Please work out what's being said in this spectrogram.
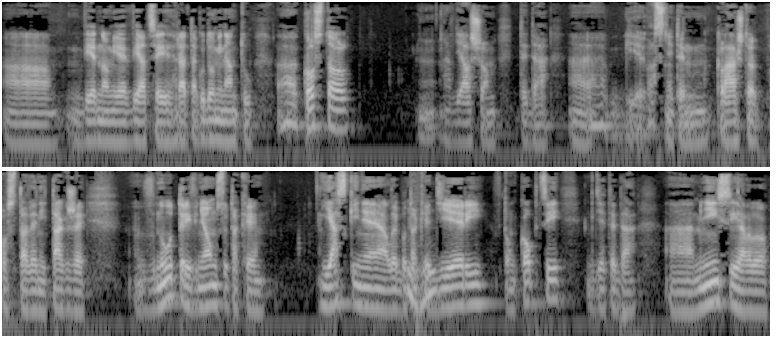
v jednom je viacej hrať takú dominantu kostol a v ďalšom teda je vlastne ten kláštor postavený tak, že vnútri v ňom sú také jaskyne alebo také mm-hmm. diery v tom kopci, kde teda mnísi alebo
